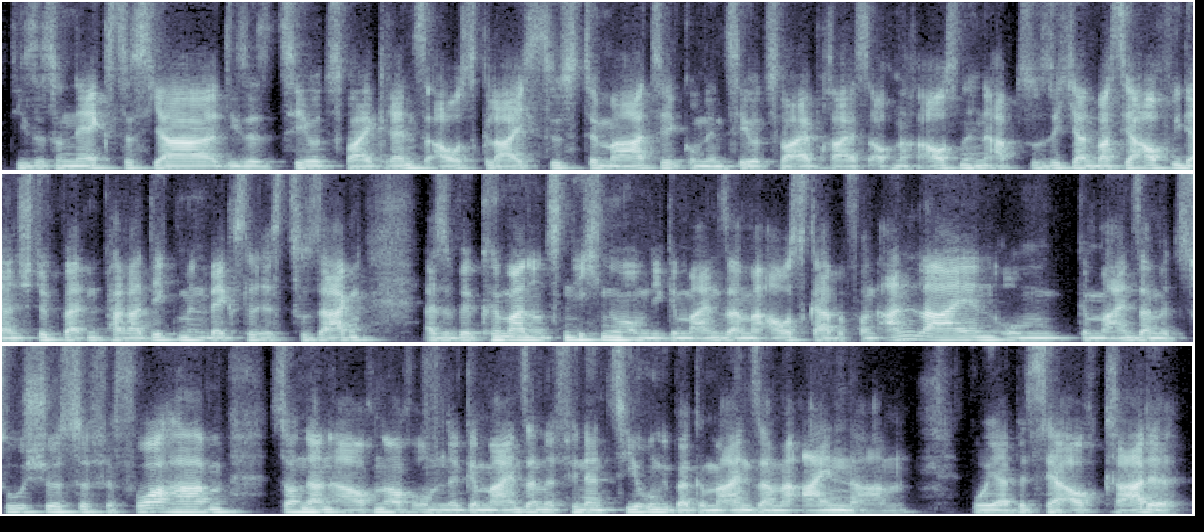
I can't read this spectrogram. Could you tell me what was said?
dieses und nächstes Jahr diese CO2-Grenzausgleichssystematik, um den CO2-Preis auch nach außen hin abzusichern, was ja auch wieder ein Stück weit ein Paradigmenwechsel ist, zu sagen, also wir kümmern uns nicht nur um die gemeinsame Ausgabe von Anleihen, um gemeinsame Zuschüsse für Vorhaben, sondern auch noch um eine gemeinsame Finanzierung über gemeinsame Einnahmen, wo ja bisher auch gerade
